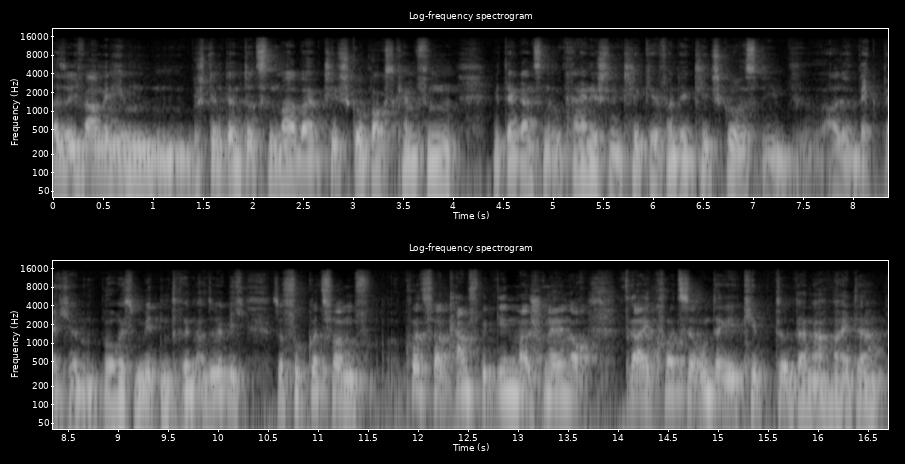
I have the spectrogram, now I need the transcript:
Also ich war mit ihm bestimmt ein Dutzend Mal bei Klitschko-Boxkämpfen mit der ganzen ukrainischen Clique von den Klitschkos, die alle wegbechern und Boris mittendrin. Also wirklich so kurz, vorm, kurz vor Kampfbeginn mal schnell noch drei kurze runtergekippt und danach weiter.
